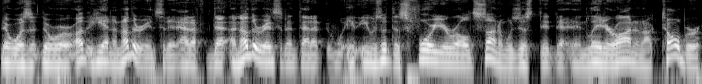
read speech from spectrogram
there was a, there were other he had another incident at a, that, another incident that it, he was with his four year old son and was just and later on in October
